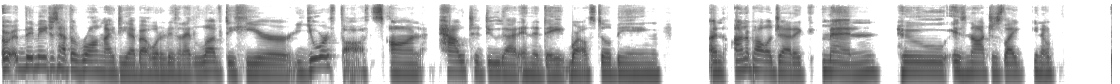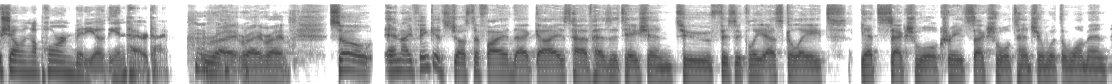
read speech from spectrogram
or they may just have the wrong idea about what it is. And I'd love to hear your thoughts on how to do that in a date while still being an unapologetic men who is not just like, you know, showing a porn video the entire time. right, right, right. So, and I think it's justified that guys have hesitation to physically escalate, get sexual, create sexual tension with a woman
